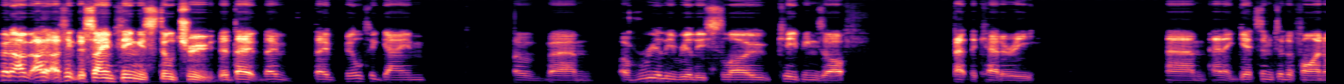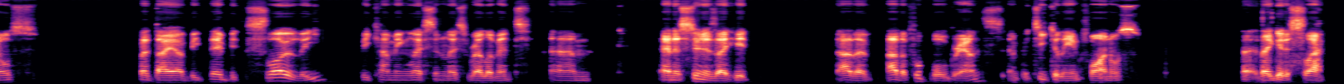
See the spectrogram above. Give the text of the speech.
but I, I think the same thing is still true that they they've they've built a game of um, of really really slow keepings off at the Cattery, um, and it gets them to the finals. But they are they're slowly becoming less and less relevant. Um, and as soon as they hit other other football grounds, and particularly in finals, they get a slap,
